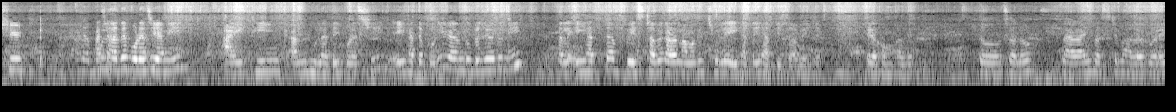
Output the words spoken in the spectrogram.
শিট আচ্ছা হাতে পড়েছি আমি। আই থিঙ্ক আমি ভুল হাতেই পড়েছি। এই হাতে পড়ি কারণ দুটো যেহেতু নেই তাহলে এই হাতটা বেস্ট হবে কারণ আমাকে চুলে এই হাতেই হাত দিতে হবে এই যে এরকম ভাবে। তো চলো লাগাই ফার্স্টে ভালো করে।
